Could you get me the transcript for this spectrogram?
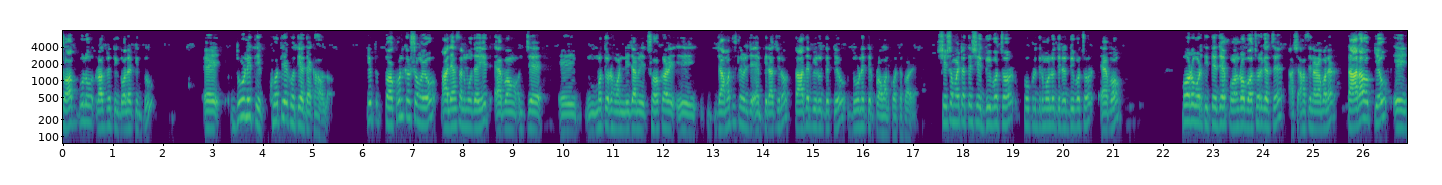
সবগুলো রাজনৈতিক দলের কিন্তু এই দুর্নীতি খতিয়ে খতিয়ে দেখা হলো। কিন্তু তখনকার সময়েও আলী হাসান মুজাহিদ এবং যে এই মতিউর রহমান নিজামী সহকারে এই জামাত ইসলামের যে এমপিরা ছিল, তাদের বিরুদ্ধে কেউ দুর্নীতির প্রমাণ করতে পারে সেই সময়টাতে সেই দুই বছর, ফখরুদ্দিন মইনুদ্দিনের দুই বছর এবং পরবর্তীতে যে পনেরো বছর গেছে হাস- হাসিনার আমলের, তারাও কেউ এই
